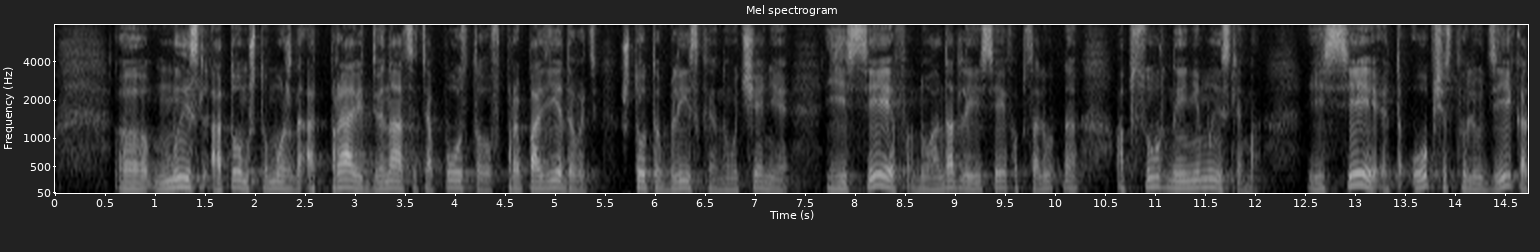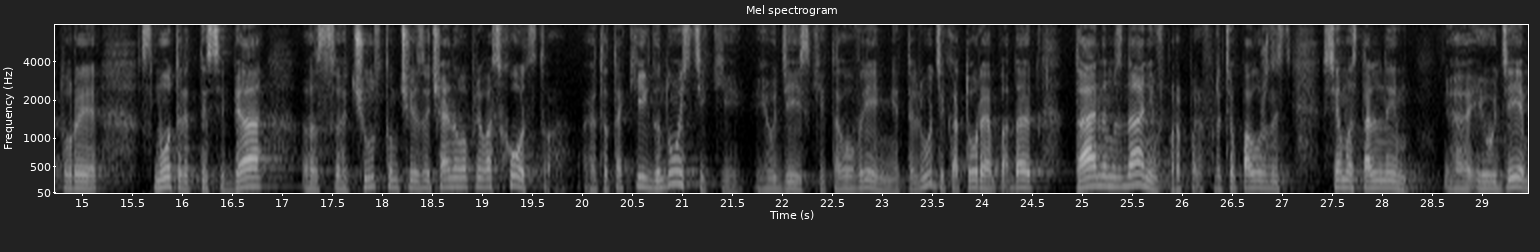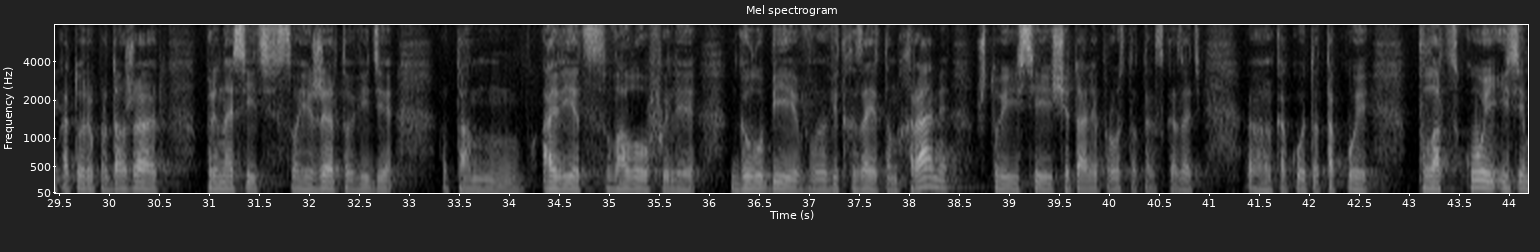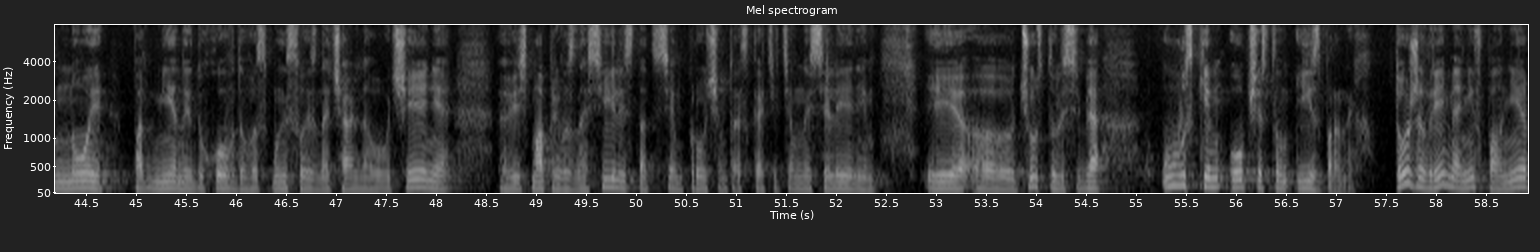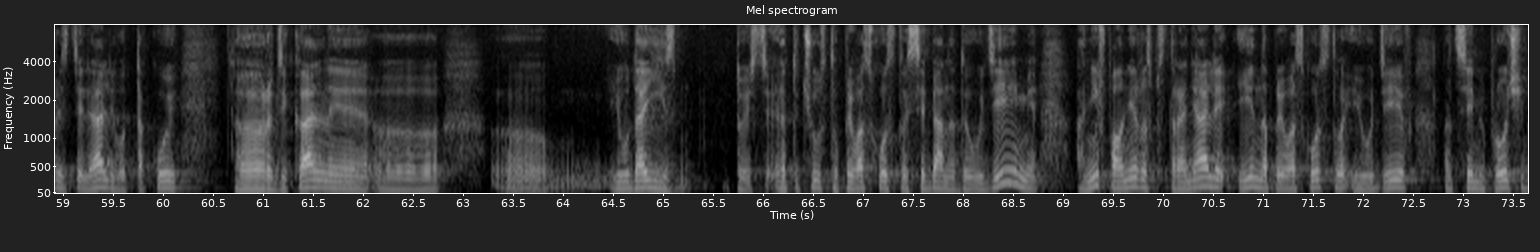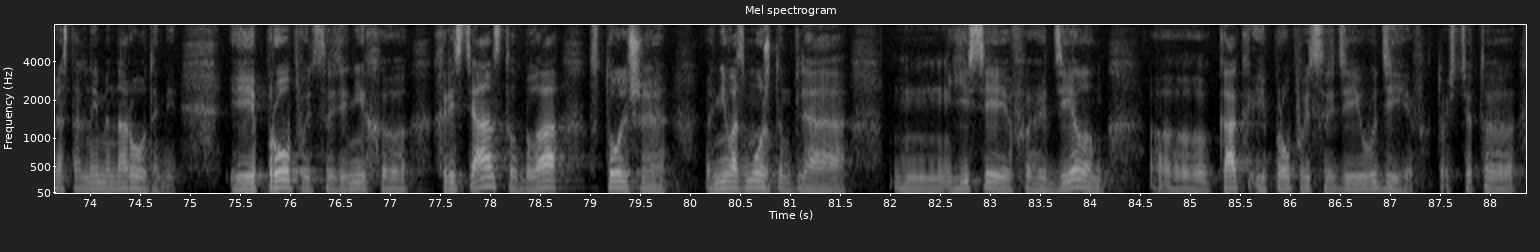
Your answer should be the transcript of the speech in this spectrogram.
Э, мысль о том, что можно отправить 12 апостолов проповедовать что-то близкое на учение Есеев, ну, она для Есеев абсолютно абсурдна и немыслима. Есеи — это общество людей, которые смотрят на себя с чувством чрезвычайного превосходства. Это такие гностики иудейские того времени. Это люди, которые обладают тайным знанием в противоположность всем остальным э, иудеям, которые продолжают приносить свои жертвы в виде там, овец, волов или голубей в ветхозаветном храме, что Иисеи считали просто, так сказать, э, какой-то такой плотской и земной подменой духовного смысла изначального учения, весьма превозносились над всем прочим, так сказать, этим населением, и э, чувствовали себя узким обществом избранных. В то же время они вполне разделяли вот такой э, радикальный э, э, иудаизм, то есть это чувство превосходства себя над иудеями они вполне распространяли и на превосходство иудеев над всеми прочими остальными народами. И проповедь среди них э, христианства была столь же невозможным для Есеев э, делом, э, как и проповедь среди иудеев. То есть это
